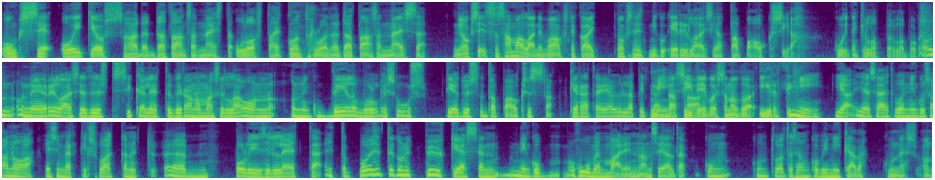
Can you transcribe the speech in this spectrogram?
onko se oikeus saada datansa näistä ulos tai kontrolloida datansa näissä, niin onko se itse samanlainen vai onko ne, kaikki, onko ne sitten niin erilaisia tapauksia – kuitenkin loppujen lopuksi? On, on ne erilaisia tietysti sikäli, että viranomaisilla on, on niin velvollisuus tietyissä tapauksissa kerätä ja ylläpitää niin, dataa. siitä ei voi sanoutua irti. Niin, ja, ja sä et voi niin sanoa esimerkiksi vaikka nyt äm, poliisille, että, että voisitteko nyt pyyhkiä sen niin kuin huumemaininnan sieltä, kun kun tuota se on kovin ikävä. Kunnes on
